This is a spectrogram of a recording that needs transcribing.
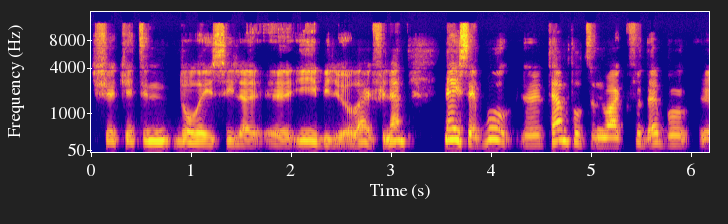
şirketin dolayısıyla e, iyi biliyorlar filan. Neyse bu e, Templeton Vakfı da bu e,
